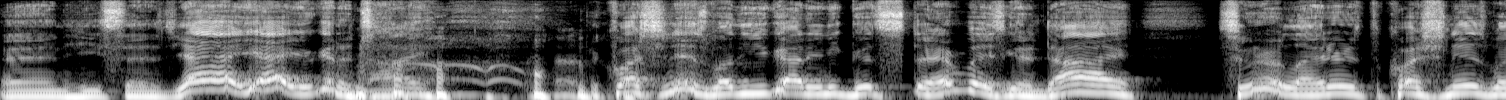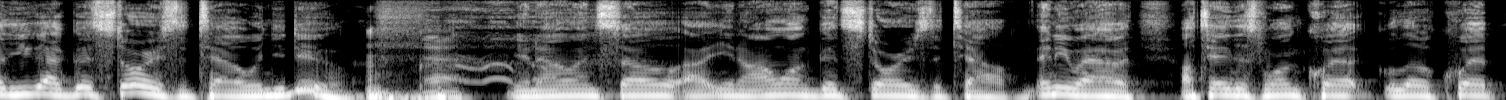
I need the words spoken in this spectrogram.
And he says, yeah, yeah, you're going to die. the question is whether you got any good, st- everybody's going to die sooner or later. The question is whether you got good stories to tell when you do. yeah. You know, and so uh, you know, I want good stories to tell. Anyway, I, I'll tell you this one quick little quip.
